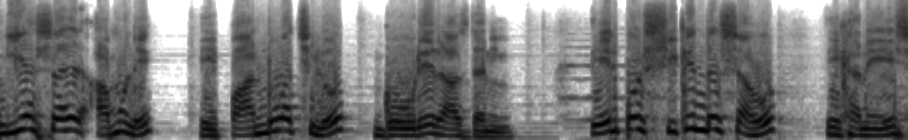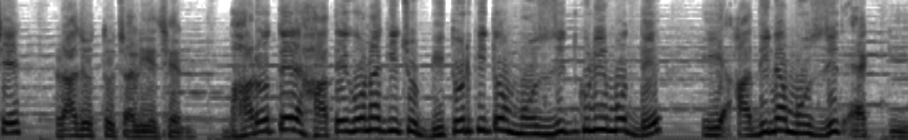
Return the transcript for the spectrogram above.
ইলিয়াস শাহের আমলে এই পান্ডোয়া ছিল গৌড়ের রাজধানী। এরপর সিকেন্দার শাহ এখানে এসে রাজত্ব চালিয়েছেন। ভারতের হাতে গোনা কিছু বিতর্কিত মসজিদগুলির মধ্যে এই আদিনা মসজিদ একটি।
